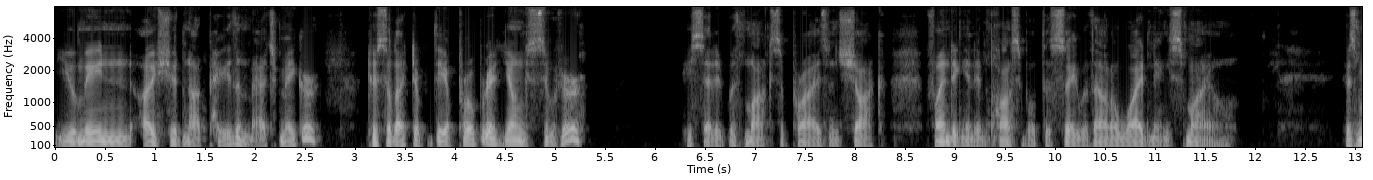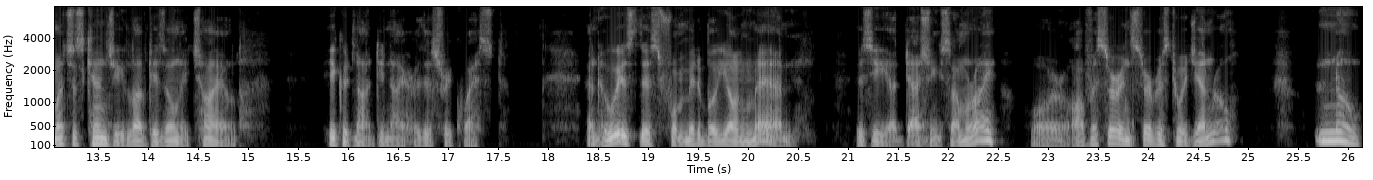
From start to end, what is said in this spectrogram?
You mean I should not pay the matchmaker to select the appropriate young suitor? He said it with mock surprise and shock, finding it impossible to say without a widening smile. As much as Kenji loved his only child, he could not deny her this request. And who is this formidable young man? Is he a dashing samurai or officer in service to a general? No,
